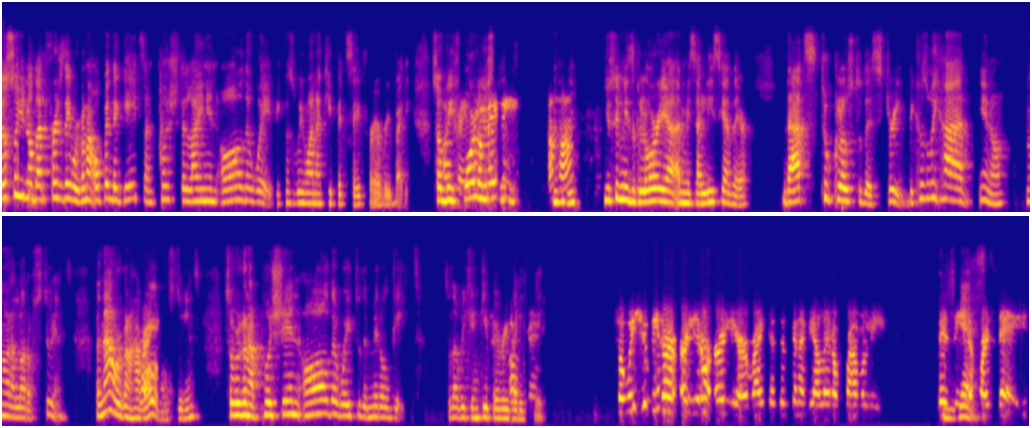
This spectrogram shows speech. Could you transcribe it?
just so you know, that first day we're gonna open the gates and push the line in all the way because we want to keep it safe for everybody. So Okay, before so you see, maybe, uh-huh, Mhm. you see Miss Gloria and Miss Alicia there, that's too close to the street because we had, you know, not a lot of students. But now we're gonna have all of our students, so we're gonna push in all the way to the middle gate so that we can keep everybody Okay. safe. So we should be there a little earlier, right? Because it's gonna be a little probably busy the first day.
